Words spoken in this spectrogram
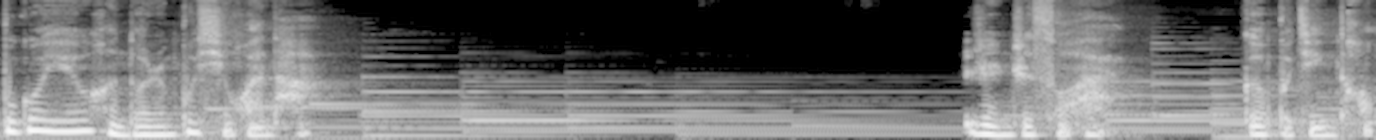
不过，也有很多人不喜欢它。人之所爱，各不尽同。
